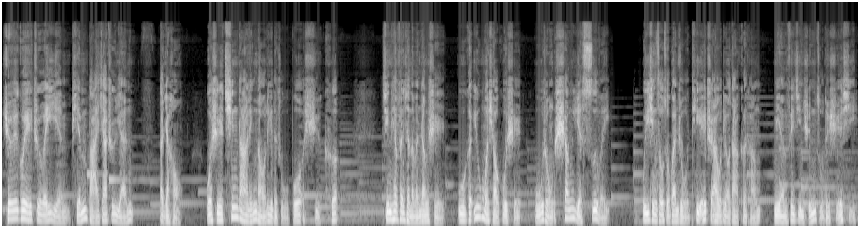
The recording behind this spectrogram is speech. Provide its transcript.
学为贵，知为引，品百家之言。大家好，我是清大领导力的主播许科。今天分享的文章是五个幽默小故事，五种商业思维。微信搜索关注 T H L 调大课堂，免费进群组队学习，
